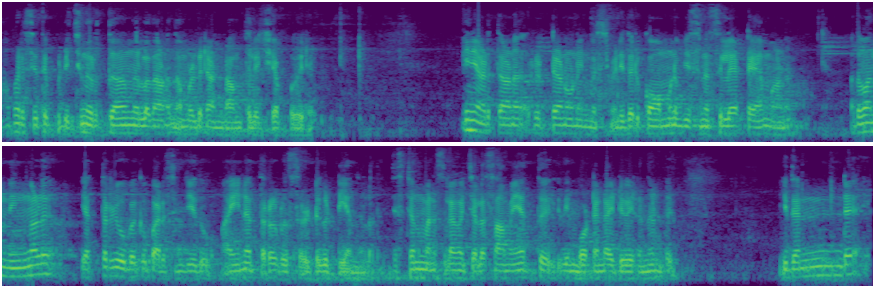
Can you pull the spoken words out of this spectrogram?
ആ പരസ്യത്തെ പിടിച്ചു നിർത്തുക എന്നുള്ളതാണ് നമ്മളുടെ രണ്ടാമത്തെ ലക്ഷ്യം. അപ്പോൾ വരിക. ഇനി അടുത്താണ് റിട്ടേൺ ഓൺ ഇൻവെസ്റ്റ്മെന്റ് ഇതൊരു കോമൺ ബിസിനസ്സിലെ ടേം ആണ്. അഥവാ നിങ്ങൾ എത്ര രൂപയ്ക്ക് പരസ്യം ചെയ്തു അതിന് എത്ര റിസൾട്ട് കിട്ടി എന്നുള്ളത്. ജസ്റ്റ് ഒന്ന് മനസ്സിലാക്കാൻ ചില സമയത്ത് ഇത് ഇമ്പോർട്ടന്റ് ആയിട്ട് വരുന്നുണ്ട്. ഇതിന്റെ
